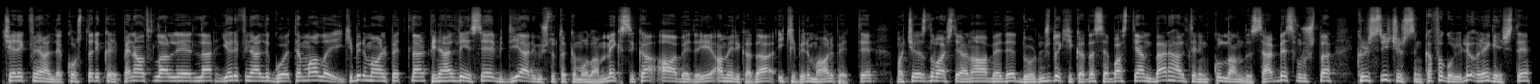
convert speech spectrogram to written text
Çeyrek finalde Costa Rica'yı penaltılarla yediler. Yarı finalde Guatemala'yı 2-1 mağlup ettiler. Finalde ise bir diğer güçlü takım olan Meksika ABD'yi Amerika'da 2-1 mağlup etti. Maça hızlı başlayan ABD 4. dakikada Sebastian Berhalter'in kullandığı serbest vuruşta Chris Richards'ın kafa golüyle öne geçti.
